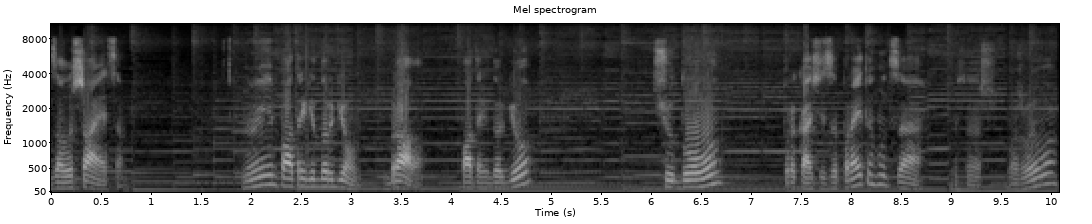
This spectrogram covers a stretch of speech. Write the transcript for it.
залишається. Ну і Патрік Доргю. Браво! Патрік Доргю. Чудово. Прокачується по рейтингу, це ж важливо.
